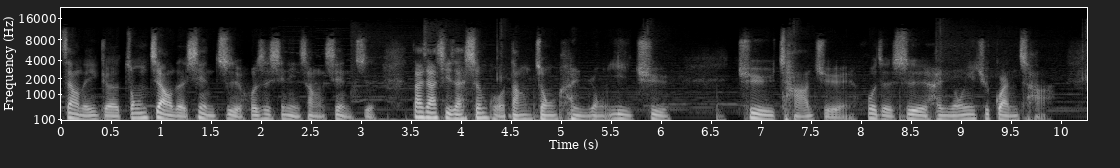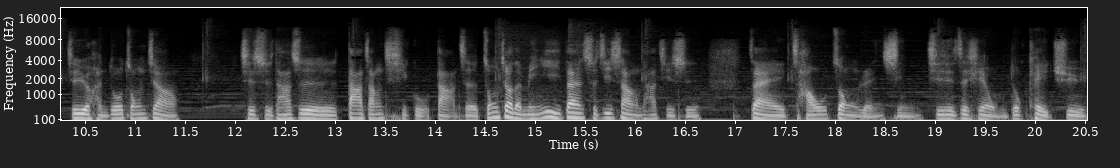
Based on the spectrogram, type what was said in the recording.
这样的一个宗教的限制，或是心理上的限制，大家其实在生活当中很容易去去察觉，或者是很容易去观察。其实有很多宗教。其实它是大张旗鼓打着宗教的名义，但实际上它其实，在操纵人心。其实这些我们都可以去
